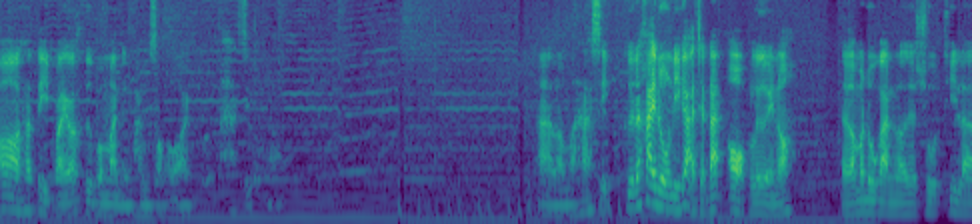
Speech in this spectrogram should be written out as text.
ก็ถ้าตีไปก็คือประมาณ 1,250อ่าเรามา 50 คือถ้าใครดวงดีก็อาจจะได้ออกเลยเนาะเดี๋ยวเรามาดูกันเราจะชูดทีละ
